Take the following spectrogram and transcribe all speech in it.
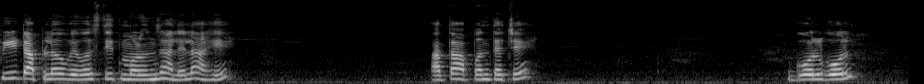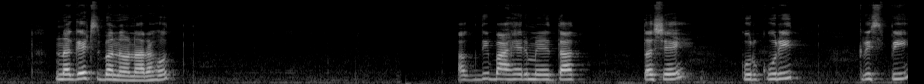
पीठ आपलं व्यवस्थित मळून झालेलं आहे. आता आपण त्याचे गोल गोल नगेट्स बनवणार आहोत. अगदी बाहेर मिळतात तसे कुरकुरीत क्रिस्पी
